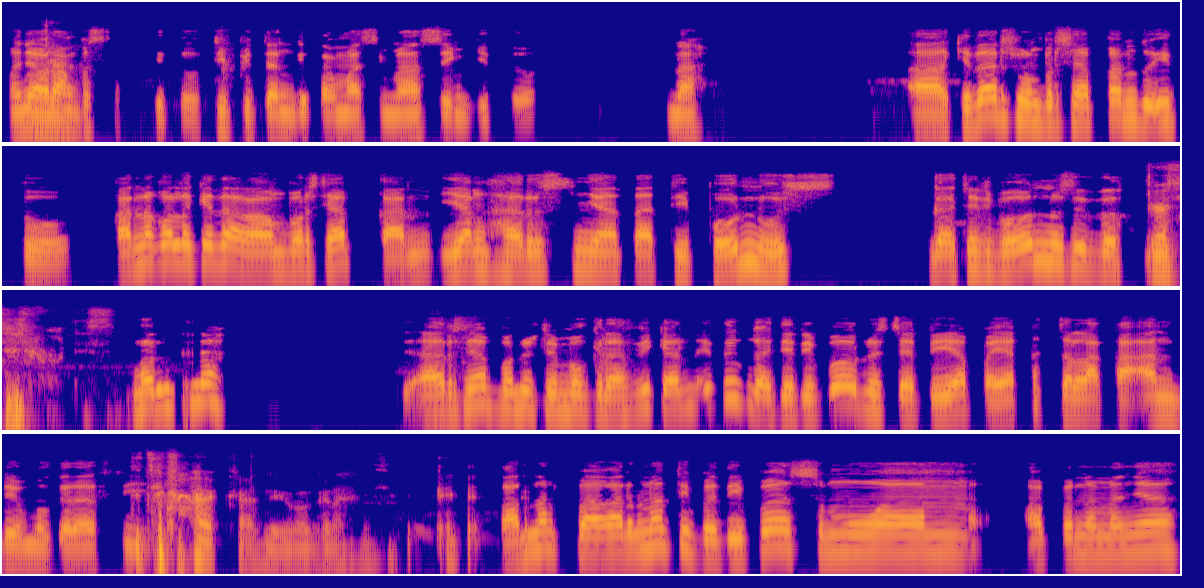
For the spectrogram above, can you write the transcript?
Makanya ya. orang besar gitu di bidang kita masing-masing gitu. Nah, uh, kita harus mempersiapkan untuk itu. Karena kalau kita nggak mempersiapkan, yang harusnya tadi bonus nggak jadi bonus itu. Nggak jadi bonus. Harusnya harusnya bonus demografi kan itu nggak jadi bonus. Jadi apa ya kecelakaan demografi. Kecelakaan demografi. Karena apa karena tiba-tiba semua apa namanya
